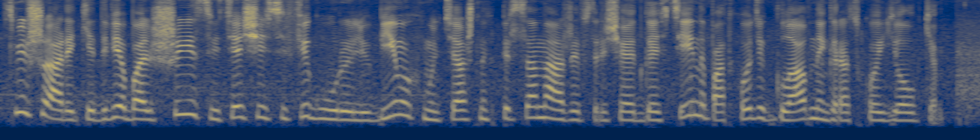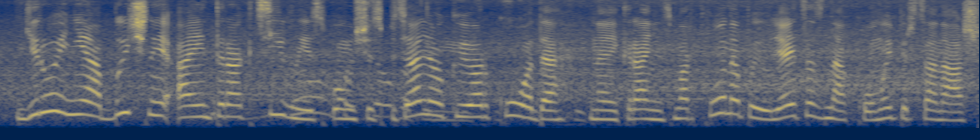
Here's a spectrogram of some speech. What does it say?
Смешарики – две большие светящиеся фигуры любимых мультяшных персонажей встречают гостей на подходе к главной городской елке. Герои не обычные, а интерактивные с помощью специального QR-кода. На экране смартфона появляется знакомый персонаж.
